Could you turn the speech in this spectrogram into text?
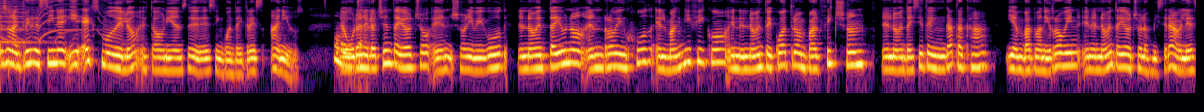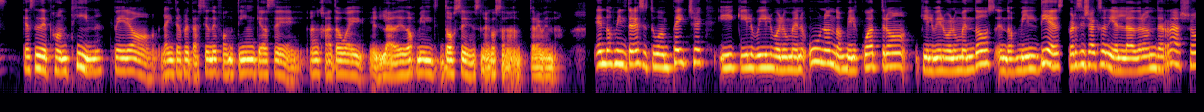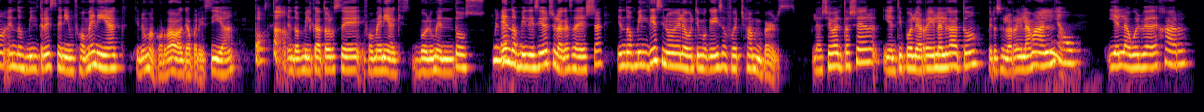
Es una actriz de cine y ex modelo estadounidense de 53 años. Laburó en el 88 en Johnny B. Good, en el 91 en Robin Hood, El Magnífico, en el 94 en Pulp Fiction, en el 97 en Gattaca, Y en Batman y Robin, en el 98, Los Miserables, que hace de Fontaine, pero la interpretación de Fontaine que hace Anne Hathaway en la de 2012 es una cosa tremenda. En 2003 estuvo en Paycheck y Kill Bill Volumen 1, en 2004 Kill Bill Volumen 2, en 2010 Percy Jackson y el ladrón de rayo, en 2013 en Infomaniac, que no me acordaba que aparecía, ¿Posta? en 2014 Infomaniac Volumen 2, Mirá. en 2018 La casa de Jack y en 2019 lo último que hizo fue Chambers. La lleva al taller y el tipo le arregla el gato, pero se lo arregla mal Miau. y él la vuelve a dejar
